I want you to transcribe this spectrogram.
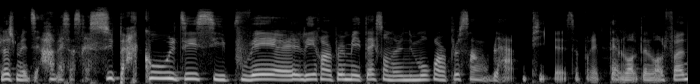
là, je me dis, ah ben ça serait super cool, tu sais, s'il pouvait euh, lire un peu mes textes. On a un humour un peu semblable, puis euh, ça pourrait être tellement, tellement le fun.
